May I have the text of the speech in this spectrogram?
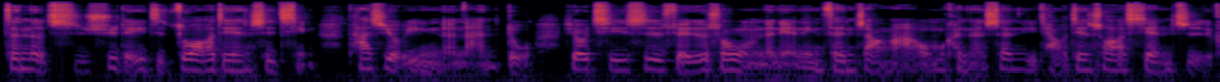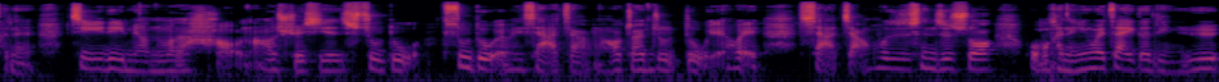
真的持续的一直做到这件事情，它是有一定的难度。尤其是随着说我们的年龄增长啊，我们可能生理条件受到限制，可能记忆力没有那么的好，然后学习的速度速度也会下降，然后专注度也会下降，或者是甚至说我们可能因为在一个领域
